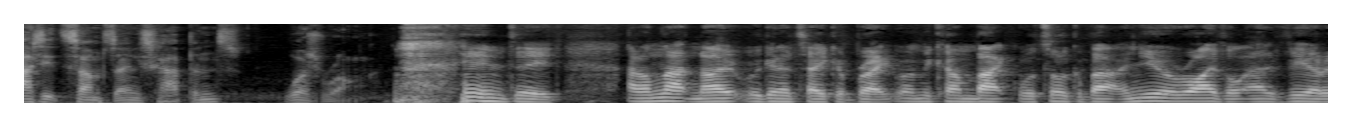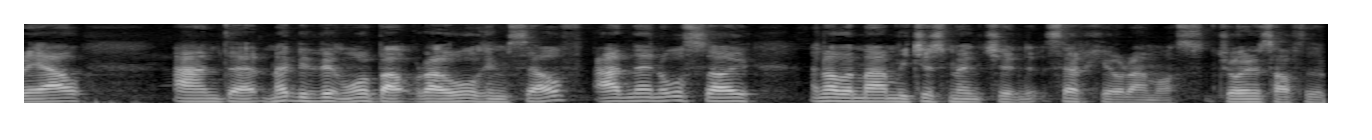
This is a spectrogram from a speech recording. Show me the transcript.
as it sometimes happens, was wrong. Indeed. And on that note, we're going to take a break. When we come back, we'll talk about a new arrival at Villarreal and uh, maybe a bit more about Raúl himself, and then also another man we just mentioned, Sergio Ramos. Join us after the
